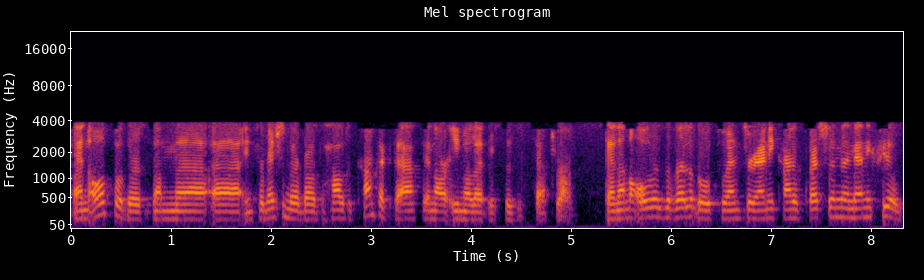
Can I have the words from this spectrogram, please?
And also there's some uh, uh, information there about how to contact us and our email addresses, etc. And I'm always available to answer any kind of question in any field.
